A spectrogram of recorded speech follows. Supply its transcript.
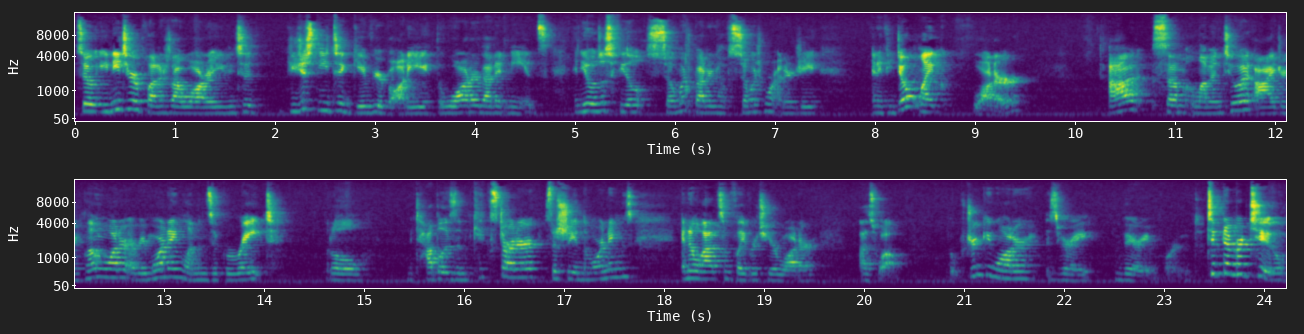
So you need to replenish that water. You need to you just need to give your body the water that it needs and you'll just feel so much better. You'll have so much more energy. And if you don't like water, add some lemon to it. I drink lemon water every morning. Lemon's a great little metabolism kickstarter, especially in the mornings, and it'll add some flavor to your water as well. But drinking water is very, very important. Tip number two,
